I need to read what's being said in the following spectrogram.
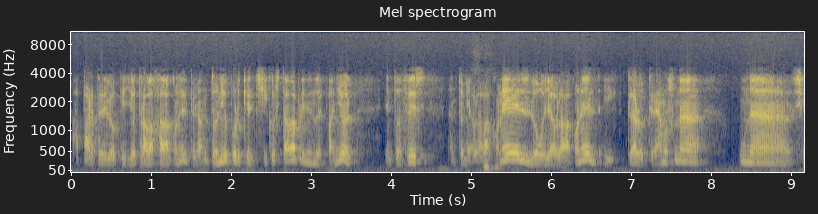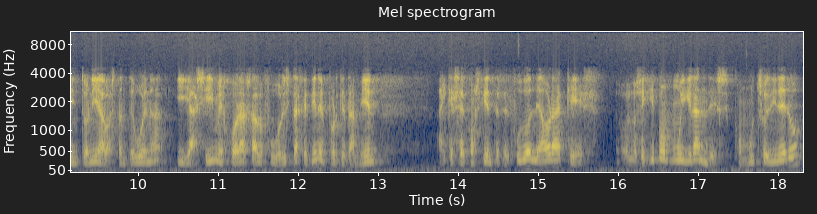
aparte de lo que yo trabajaba con él, pero Antonio porque el chico estaba aprendiendo español. Entonces, Antonio hablaba con él, luego yo hablaba con él, y claro, creamos una, una sintonía bastante buena y así mejoras a los futbolistas que tienes, porque también hay que ser conscientes del fútbol de ahora que es los equipos muy grandes con mucho dinero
